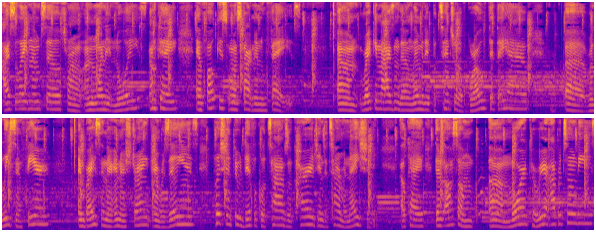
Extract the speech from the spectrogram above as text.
isolating themselves from unwanted noise, okay, and focus on starting a new phase. Um, recognizing the unlimited potential of growth that they have, uh, releasing fear, embracing their inner strength and resilience, pushing through difficult times with courage and determination. Okay, there's also um, more career opportunities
